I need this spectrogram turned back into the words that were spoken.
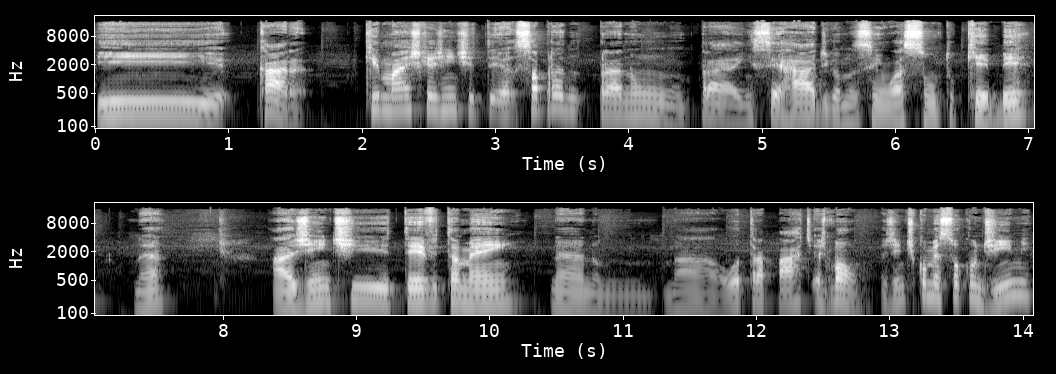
E, cara, que mais que a gente tem. Só pra não. para encerrar, digamos assim, o assunto QB, né? A gente teve também, né, no- na outra parte. Bom, a gente começou com o Jimmy,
